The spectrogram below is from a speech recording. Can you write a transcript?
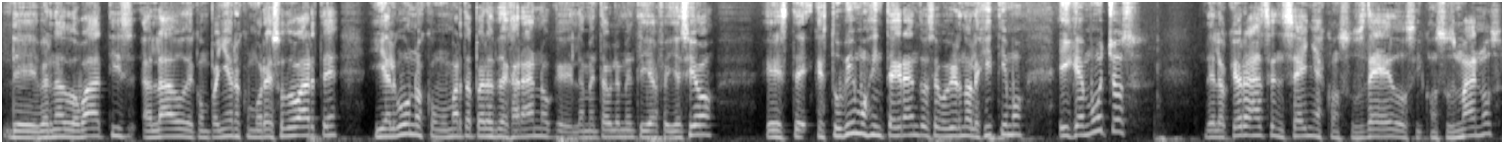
de Bernardo Batis, al lado de compañeros como Rezo Duarte y algunos como Marta Pérez Bejarano, que lamentablemente ya falleció, este, que estuvimos integrando ese gobierno legítimo y que muchos de lo que ahora hacen señas con sus dedos y con sus manos,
